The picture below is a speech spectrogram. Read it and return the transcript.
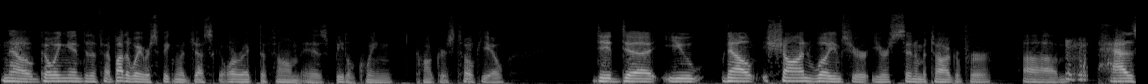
Now, going into the film, by the way, we're speaking with Jessica Oreck. The film is Beetle Queen Conquers Tokyo. Did uh, you now Sean Williams, your your cinematographer, um, mm-hmm. has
